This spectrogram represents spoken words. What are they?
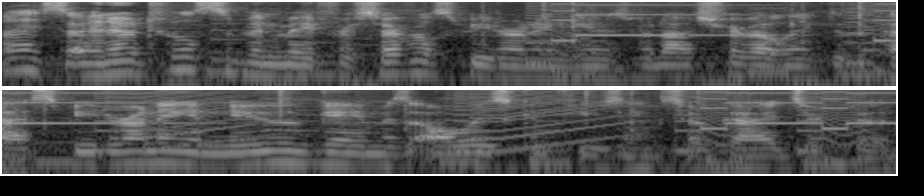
Nice. I know tools have been made for several speedrunning games, but not sure about Link to the Past. Speedrunning a new game is always confusing, so guides are good.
